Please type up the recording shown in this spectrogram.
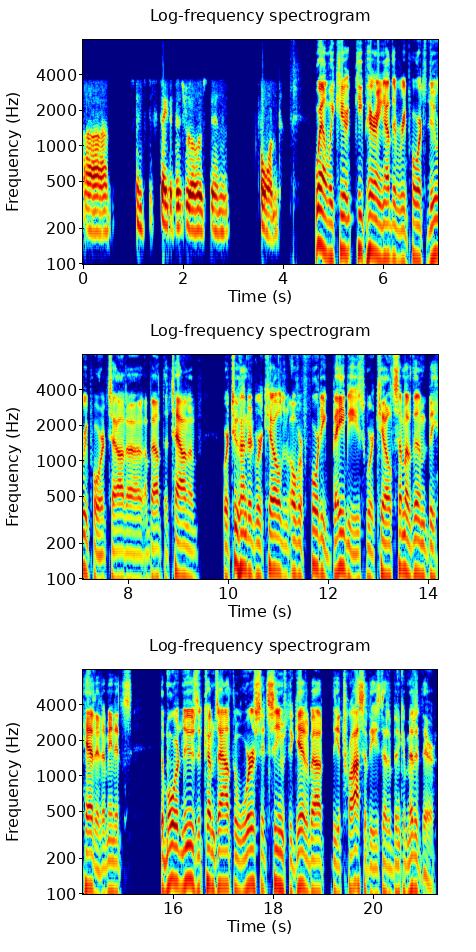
uh, since the state of Israel has been formed. Well, we keep hearing other reports, new reports out uh, about the town of where 200 were killed, over 40 babies were killed, some of them beheaded. I mean, it's the more news that comes out, the worse it seems to get about the atrocities that have been committed there.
